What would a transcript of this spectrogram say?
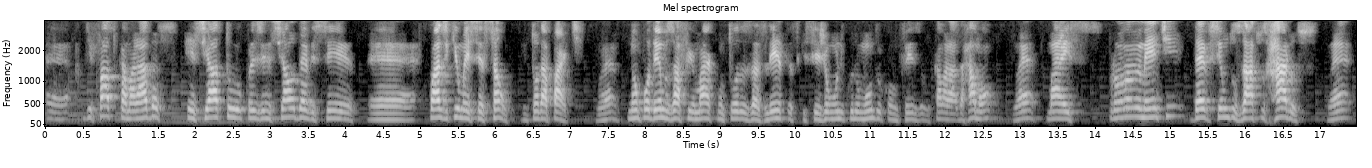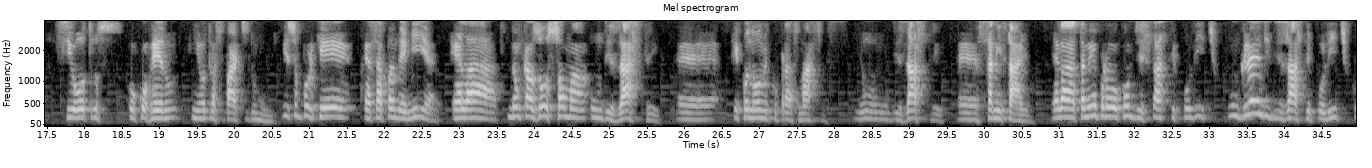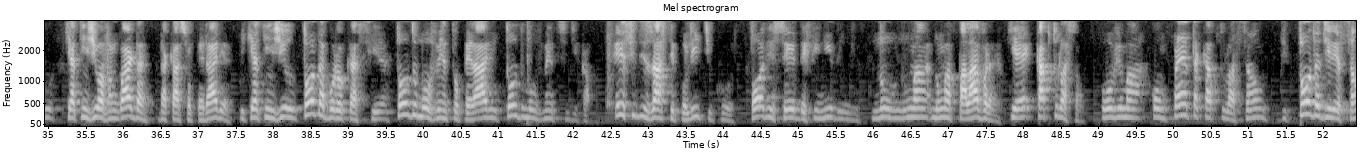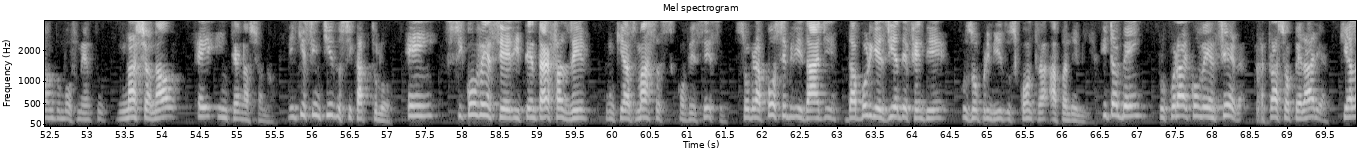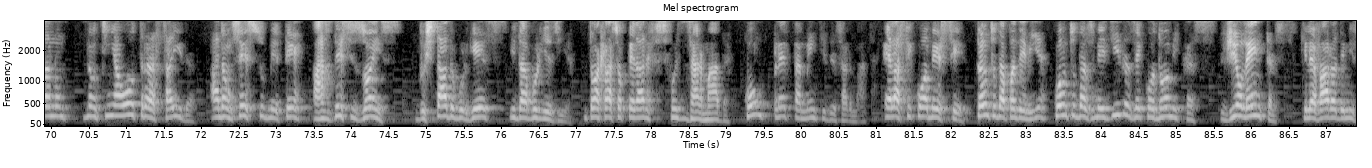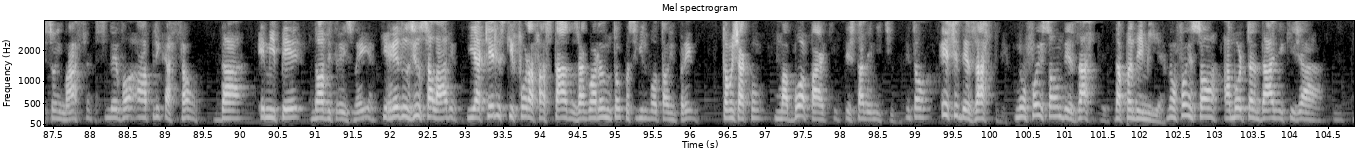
É, de fato, camaradas, esse ato presencial deve ser é, quase que uma exceção em toda parte. Não, é? não, podemos afirmar com todas as letras que seja o único no mundo, como fez o camarada Ramon, não é? mas provavelmente deve ser um dos atos raros não é? Se outros ocorreram em outras partes do mundo. Isso porque essa pandemia ela não causou só uma, um desastre é, econômico para as massas um desastre é, sanitário. Ela também provocou um desastre político, um grande desastre político que atingiu a vanguarda da classe operária e que atingiu toda a burocracia, todo o movimento operário e todo o movimento sindical. Esse desastre político pode ser definido numa, numa palavra que é capitulação. Houve uma completa capitulação de toda a direção do movimento nacional e internacional. Em que sentido se capitulou? Em se convencer e tentar fazer com que as massas convencessem sobre a possibilidade da burguesia defender os oprimidos contra a pandemia. E também procurar convencer a classe operária que ela não, não tinha outra saída a não ser submeter às decisões do Estado burguês e da burguesia. Então a classe operária foi desarmada, completamente desarmada. Ela ficou à mercê tanto da pandemia quanto das medidas econômicas violentas que levaram à demissão em massa, se levou à aplicação da MP 936, que reduziu o salário e aqueles que foram afastados agora não estão conseguindo voltar ao emprego estão já com uma boa parte está demitido. Então, esse desastre não foi só um desastre da pandemia, não foi só a mortandade que já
